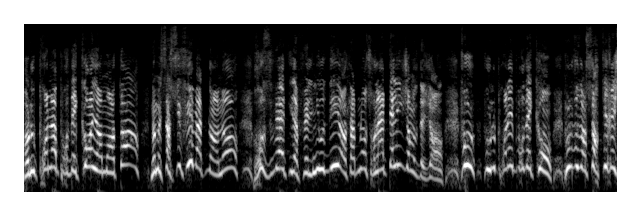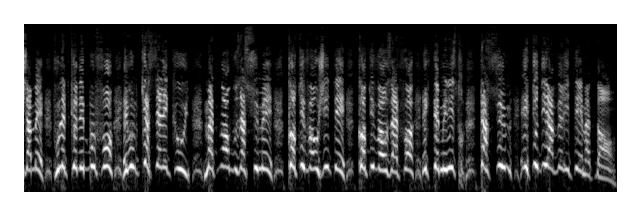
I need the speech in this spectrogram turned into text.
en nous prenant pour des cons et en mentant. Non mais ça suffit maintenant, non Roosevelt, il a fait le New Deal en tablant sur l'intelligence des gens. Vous, vous nous prenez pour des cons. Vous ne vous en sortirez jamais. Vous n'êtes que des bouffons et vous me cassez les couilles. Maintenant, vous assumez. Quand tu vas au JT, quand tu vas aux infos et que tes ministres t'assument et tu dis la vérité maintenant.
